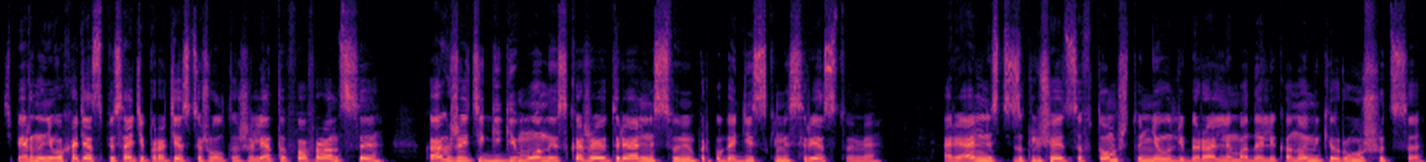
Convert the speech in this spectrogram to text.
Теперь на него хотят списать и протесты желтых жилетов во Франции. Как же эти гегемоны искажают реальность своими пропагандистскими средствами? А реальность заключается в том, что неолиберальная модель экономики рушится,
